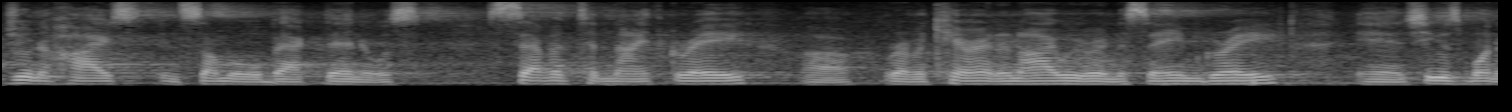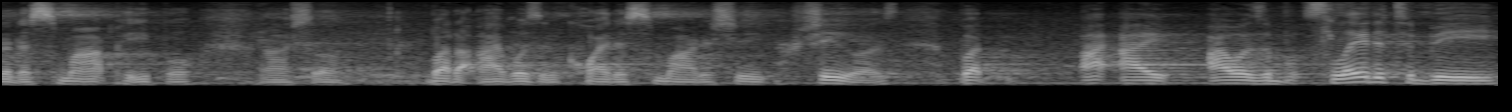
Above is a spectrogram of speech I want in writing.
junior high in Somerville back then, it was seventh to ninth grade. Uh, Reverend Karen and I, we were in the same grade, and she was one of the smart people. Uh, so, but I wasn't quite as smart as she, she was. But I, I, I was slated to be,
